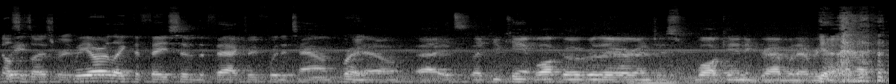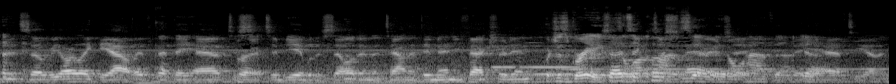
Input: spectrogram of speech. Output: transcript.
Nelson's we, ice cream. We are like the face of the factory for the town. Right. You know, uh, it's like you can't walk over there and just walk in and grab whatever Yeah. you want. So we are like the outlet that they have to, Right. to be able to sell it in the town that they manufacture it in. which is great. So 'cause it's a a lot of times, yeah, they don't have that. they yeah. have together.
